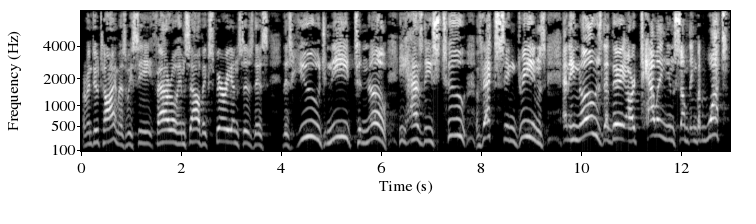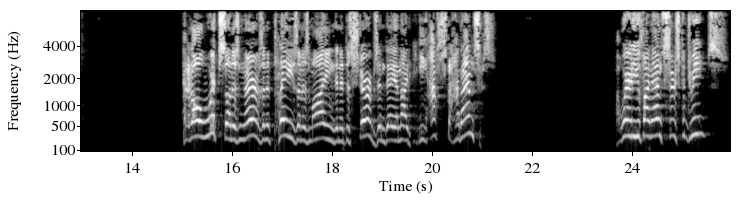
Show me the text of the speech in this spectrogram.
For in due time, as we see Pharaoh himself experiences this, this huge need to know, he has these two vexing dreams, and he knows that they are telling him something, but what? And it all works on his nerves and it plays on his mind and it disturbs him day and night. He has to have answers. But where do you find answers to dreams?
